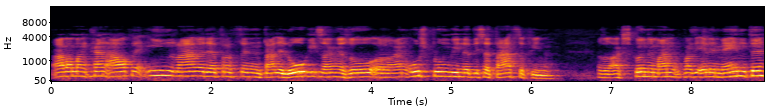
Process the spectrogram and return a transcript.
Aber man kann auch im Rahmen der transzendentalen Logik, sagen wir so, äh, einen Ursprung in der Dissertation finden. Also als könnte man quasi Elemente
